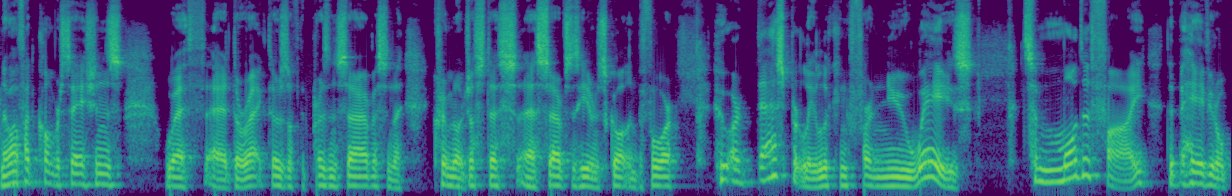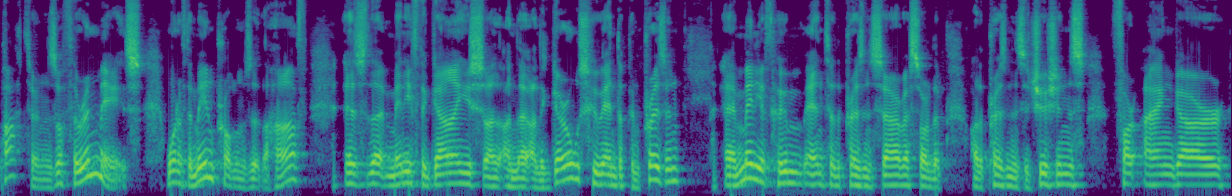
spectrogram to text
Now, I've had conversations with uh, directors of the prison service and the criminal justice uh, services here in Scotland before, who are desperately looking for new ways to modify the behavioural patterns of their inmates. One of the main problems that they have is that many of the guys and the, and the girls who end up in prison, uh, many of whom enter the prison service or the or the prison institutions for anger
